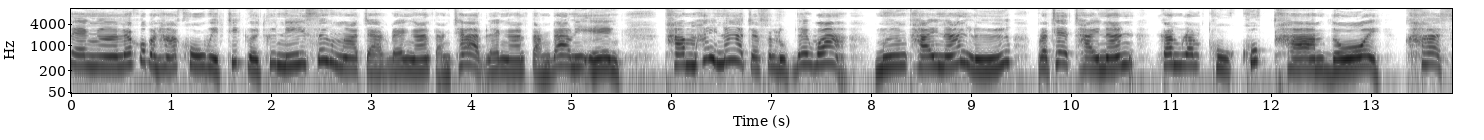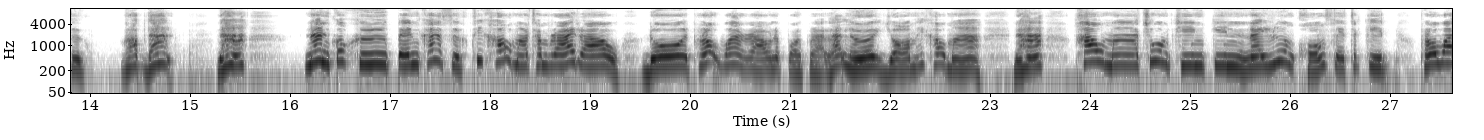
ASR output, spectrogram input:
แรงงานแล้วก็ปัญหาโควิด ที่เกิดขึ้นนี้ ซึ่งมาจากแรงงานต่างชาติแรงงานต่างด้าวนี่เองทำให้น่าจะสรุปได้ว่า เมืองไทยนั้นหรือประเทศไทยนั้นกำลังถูกคุกคามโดยค่าศึกรอบด้านนะคะ นั่นก็คือเป็นค่าศึกที่เข้ามาทำร้ายเรา โดยเพราะว่าเรานะปล่อยปละละเลยยอมให้เข้ามานะคะเข้ามาช่วงชิงกินในเรื่องของเศรษฐกิจ เพราะว่า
